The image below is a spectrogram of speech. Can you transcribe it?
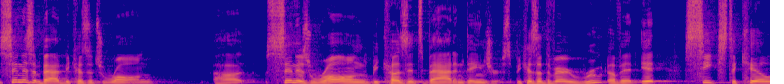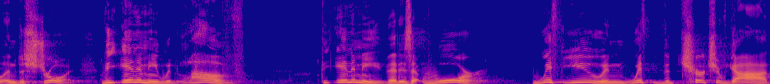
sin isn't bad because it's wrong. Uh, sin is wrong because it's bad and dangerous, because at the very root of it, it seeks to kill and destroy. The enemy would love, the enemy that is at war with you and with the church of God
